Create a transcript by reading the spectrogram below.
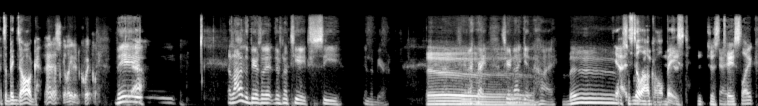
That's a big dog. That escalated quickly. They. Yeah. A lot of the beers, there's no THC in the beer, Boo. you're right, so you're not getting high. Boo. Yeah, So it's still what do alcohol it just- based. It just Yeah, yeah. tastes like.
